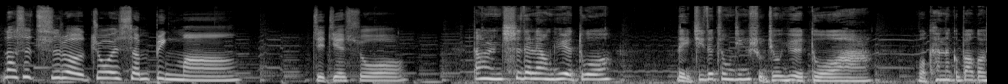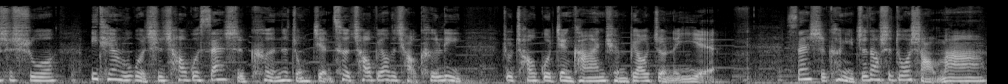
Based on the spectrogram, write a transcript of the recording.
那是吃了就会生病吗？姐姐说，当然吃的量越多，累积的重金属就越多啊。我看那个报告是说，一天如果吃超过三十克那种检测超标的巧克力，就超过健康安全标准了耶。三十克你知道是多少吗？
